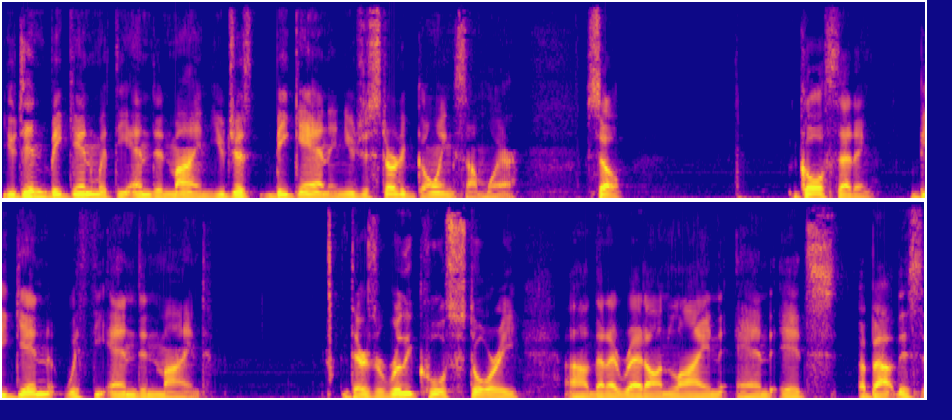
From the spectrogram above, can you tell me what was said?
you didn't begin with the end in mind. You just began and you just started going somewhere. So Goal setting. Begin with the end in mind. There's a really cool story uh, that I read online, and it's about this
